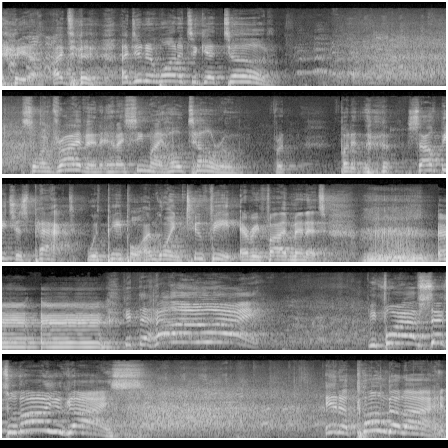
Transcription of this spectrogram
yeah, I, did, I didn't want it to get towed. So I'm driving and I see my hotel room, for, but it, South Beach is packed with people. I'm going two feet every five minutes. Get the hell out of the way before I have sex with all you guys in a conga line.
